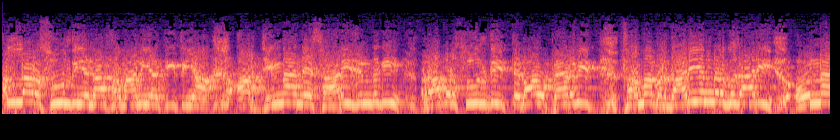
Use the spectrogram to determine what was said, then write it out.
اللہ رسول دی نافرمانیاں کیتیاں۔ اور جنہ نے ساری زندگی رب رسول دی اتباع و پیروی فرما برداری اندر گزاری اونا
